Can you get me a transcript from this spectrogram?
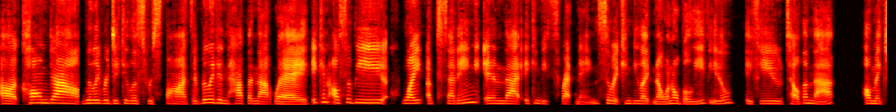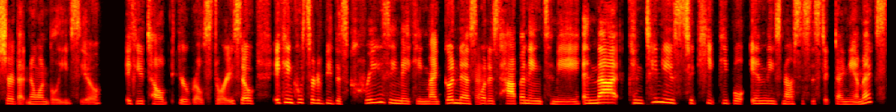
uh, calm down, really ridiculous response. It really didn't happen that way. It can also be quite upsetting in that it can be threatening. So it can be like, no one will believe you if you tell them that. I'll make sure that no one believes you if you tell your real story. So it can sort of be this crazy making, my goodness, what is happening to me? And that continues to keep people in these narcissistic dynamics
